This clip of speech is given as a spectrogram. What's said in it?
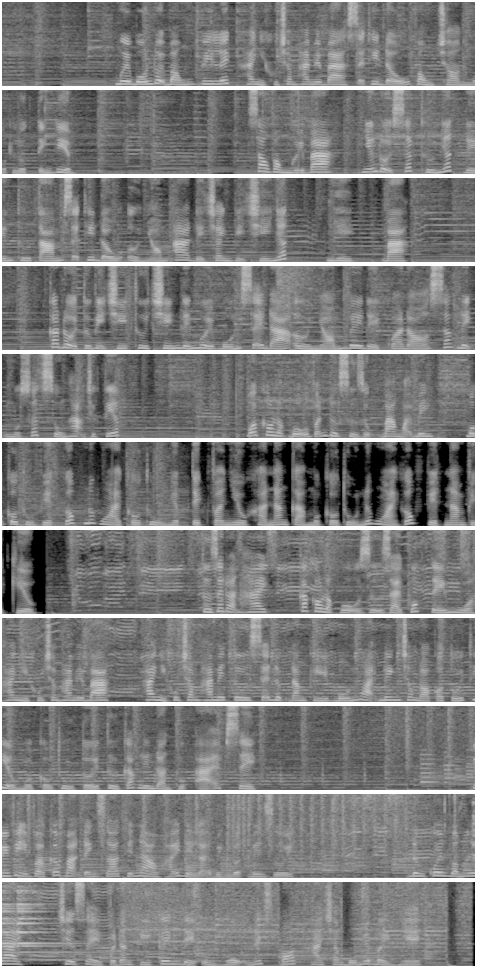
14 đội bóng V-League 2023 sẽ thi đấu vòng tròn một lượt tính điểm. Sau vòng 13, những đội xếp thứ nhất đến thứ 8 sẽ thi đấu ở nhóm A để tranh vị trí nhất, nhì, 3. Các đội từ vị trí thứ 9 đến 14 sẽ đá ở nhóm B để qua đó xác định một suất xuống hạng trực tiếp. Mỗi câu lạc bộ vẫn được sử dụng 3 ngoại binh, một cầu thủ Việt gốc nước ngoài cầu thủ nhập tịch và nhiều khả năng cả một cầu thủ nước ngoài gốc Việt Nam Việt Kiều. Từ giai đoạn 2, các câu lạc bộ dự giải quốc tế mùa 2023 2024 sẽ được đăng ký 4 ngoại binh trong đó có tối thiểu một cầu thủ tới từ các liên đoàn thuộc AFC. Quý vị và các bạn đánh giá thế nào hãy để lại bình luận bên dưới. Đừng quên bấm like, chia sẻ và đăng ký kênh để ủng hộ Nextport 247 nhé.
